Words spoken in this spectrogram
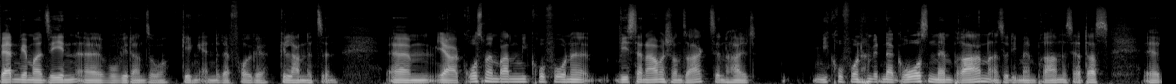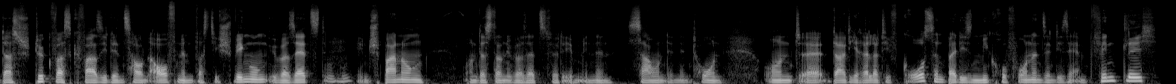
werden wir mal sehen, äh, wo wir dann so gegen Ende der Folge gelandet sind. Ähm, ja, Großmembranmikrofone, wie es der Name schon sagt, sind halt Mikrofone mit einer großen Membran. Also die Membran ist ja das, äh, das Stück, was quasi den Sound aufnimmt, was die Schwingung übersetzt in Spannung und das dann übersetzt wird eben in den Sound, in den Ton. Und äh, da die relativ groß sind bei diesen Mikrofonen, sind die sehr empfindlich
